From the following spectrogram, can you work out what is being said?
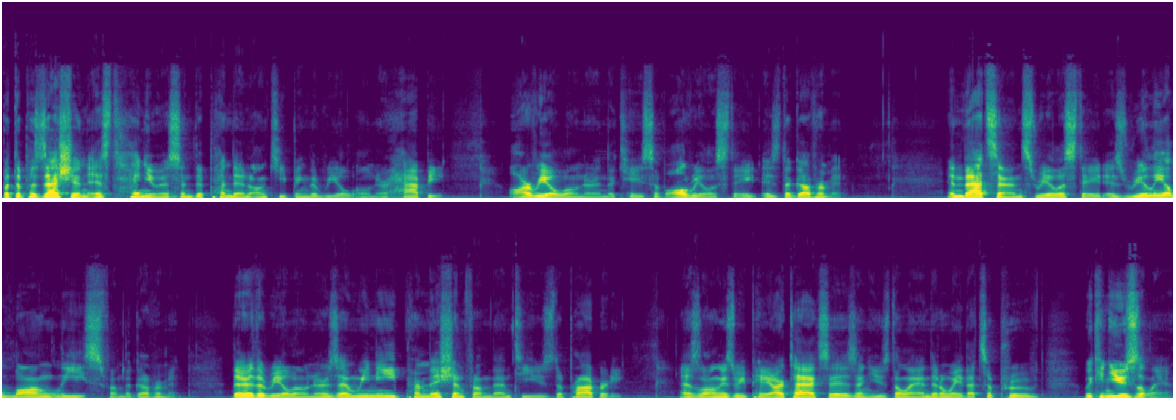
but the possession is tenuous and dependent on keeping the real owner happy. Our real owner, in the case of all real estate, is the government. In that sense, real estate is really a long lease from the government. They're the real owners, and we need permission from them to use the property. As long as we pay our taxes and use the land in a way that's approved, we can use the land.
